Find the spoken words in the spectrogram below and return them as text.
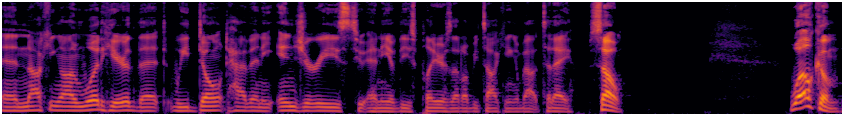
and knocking on wood here that we don't have any injuries to any of these players that I'll be talking about today. So, welcome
